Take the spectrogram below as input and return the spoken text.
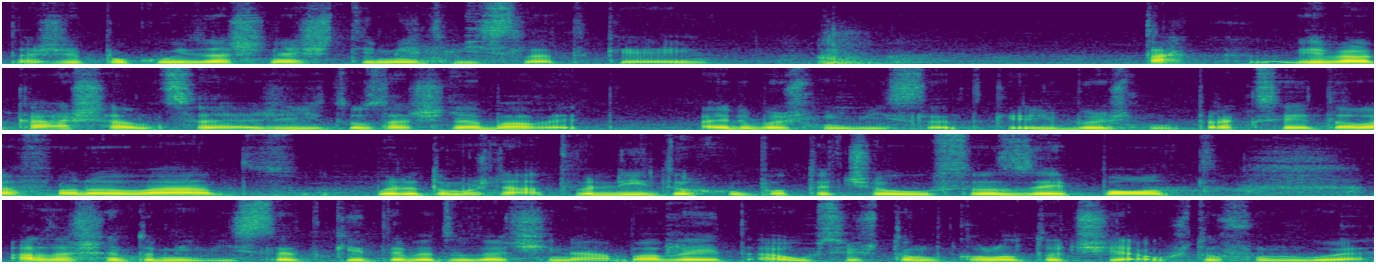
Takže pokud začneš ty mít výsledky, tak je velká šance, že ti to začne bavit. A když budeš mít výsledky, když budeš mít praxi, telefonovat, bude to možná tvrdý, trochu potečou slzy, pot, ale začne to mít výsledky, tebe to začíná bavit a už jsi v tom kolotoči a už to funguje.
